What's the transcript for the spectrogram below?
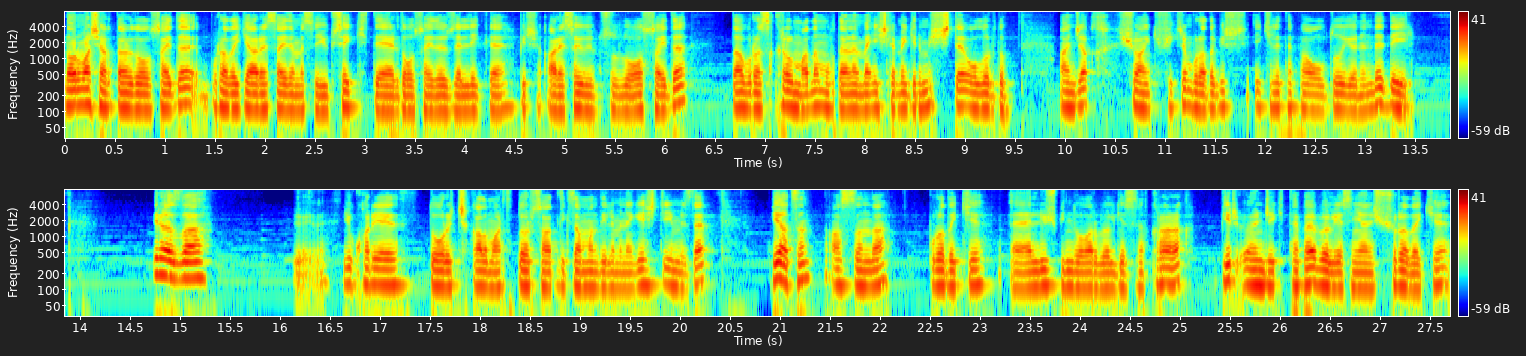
Normal şartlarda olsaydı buradaki RSI'de mesela yüksek değerde olsaydı özellikle bir RSI uyumsuzluğu olsaydı daha burası kırılmadan muhtemelen ben işleme girmiş işte olurdum. Ancak şu anki fikrim burada bir ikili tepe olduğu yönünde değil. Biraz daha yukarıya doğru çıkalım artık 4 saatlik zaman dilimine geçtiğimizde fiyatın aslında buradaki 53 e, bin dolar bölgesini kırarak bir önceki tepe bölgesinin yani şuradaki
